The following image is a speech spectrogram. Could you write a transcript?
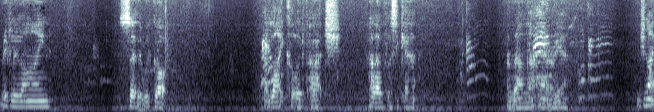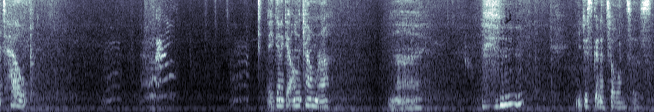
wriggly line so that we've got a light coloured patch. Hello, pussycat. Around that area. Would you like to help? Are you going to get on the camera? No. You're just going to taunt us.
